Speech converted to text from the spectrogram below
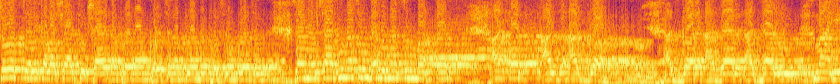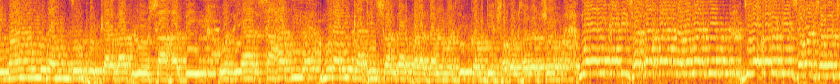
সমস্ত এলাকাবাসী আর্থিক সহায়তা প্রদান করেছেন, অক্লান্ত পরিশ্রম করেছেন। জয়নুল শাহজি মাসুম, ঢালি মাসুম মাহতাব আজগর আজগর আজহার আজহারুল মাহি, নয়ন ইব্রাহিম জুলফিকার বাবলু শাহাজি, ওজিয়ার শাহাজি মুরারি কাঠি সরকার পাড়া জামে মসজিদ কমিটির সকল সদস্য। মুরারি কাঠি মসজিদ যুব কমিটির সকল সদস্য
